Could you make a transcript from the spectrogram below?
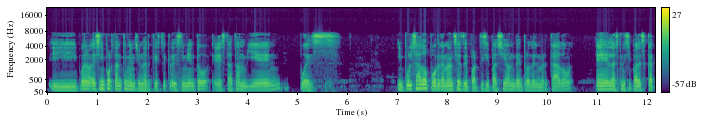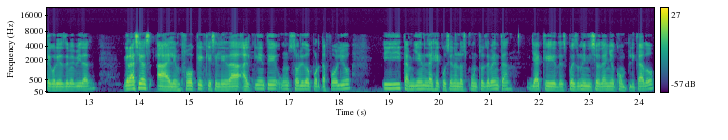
Y bueno, es importante mencionar que este crecimiento está también pues impulsado por ganancias de participación dentro del mercado en las principales categorías de bebidas gracias al enfoque que se le da al cliente, un sólido portafolio y también la ejecución en los puntos de venta, ya que después de un inicio de año complicado,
